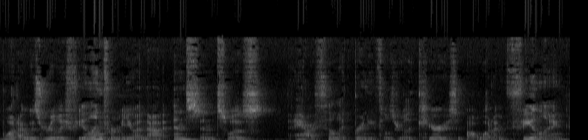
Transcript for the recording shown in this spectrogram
what I was really feeling from you in that instance was yeah, I feel like Brittany feels really curious about what I'm feeling.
